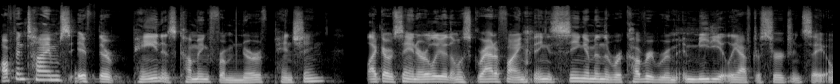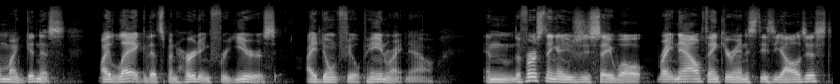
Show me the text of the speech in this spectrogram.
Oftentimes, if their pain is coming from nerve pinching, like I was saying earlier, the most gratifying thing is seeing them in the recovery room immediately after surgery and say, Oh my goodness, my leg that's been hurting for years, I don't feel pain right now. And the first thing I usually say, well, right now, thank your anesthesiologist.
